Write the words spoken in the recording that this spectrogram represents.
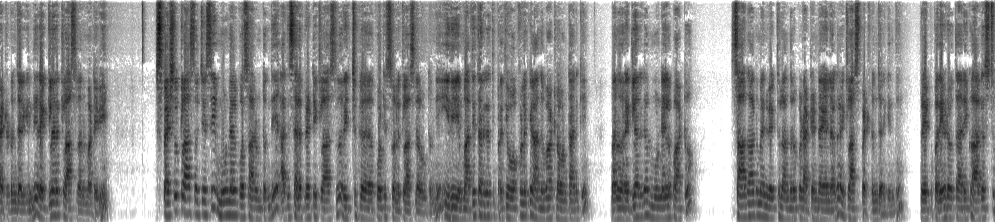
పెట్టడం జరిగింది. రెగ్యులర్ క్లాసులు అనమాట ఇవి. స్పెషల్ క్లాస్ వచ్చేసి మూడు నెలలకు ఒకసారి ఉంటుంది. అది సెలబ్రిటీ క్లాస్ రిచ్ కోటీశ్వర్ల క్లాస్లో ఉంటుంది. ఇది మధ్య తరగతి ప్రతి ఒక్కరికి అందుబాటులో ఉండటానికి మనం రెగ్యులర్గా మూడు నెలల పాటు సాధారణమైన వ్యక్తులు అందరూ కూడా అటెండ్ అయ్యేలాగా ఈ క్లాస్ పెట్టడం జరిగింది. రేపు పదిహేడవ తారీఖు ఆగస్టు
